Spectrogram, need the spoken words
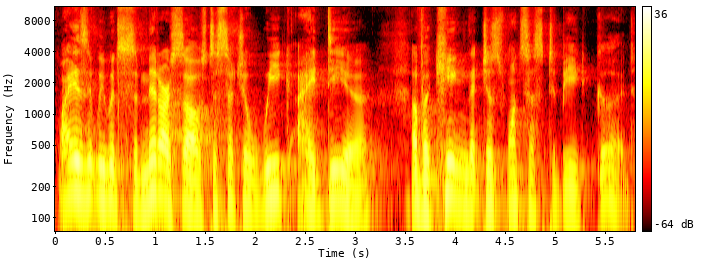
Why is it we would submit ourselves to such a weak idea of a king that just wants us to be good.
